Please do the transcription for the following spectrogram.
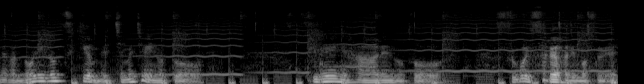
なんかノリの付きがめちゃめちゃいいのと綺麗に剥がれるのとすごい差がありますね。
